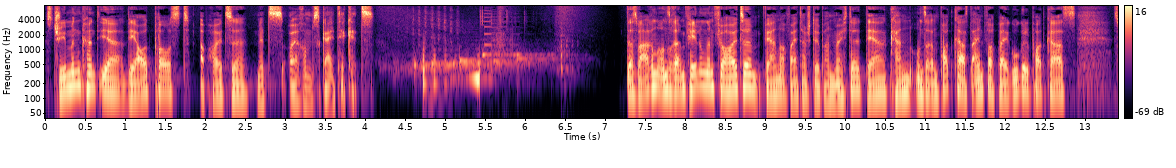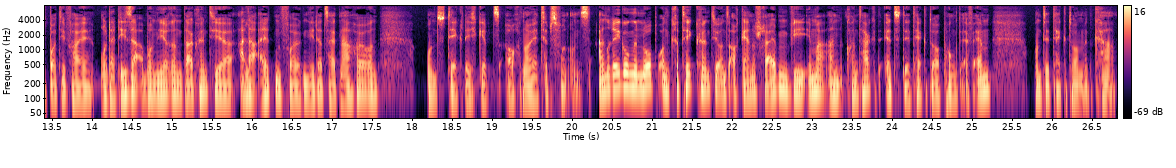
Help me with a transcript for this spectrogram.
Streamen könnt ihr The Outpost ab heute mit eurem Sky-Ticket. Das waren unsere Empfehlungen für heute. Wer noch weiter stöbern möchte, der kann unseren Podcast einfach bei Google Podcasts, Spotify oder dieser abonnieren. Da könnt ihr alle alten Folgen jederzeit nachhören. Und täglich gibt's auch neue Tipps von uns. Anregungen, Lob und Kritik könnt ihr uns auch gerne schreiben, wie immer an kontakt.detektor.fm und Detektor mit K.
